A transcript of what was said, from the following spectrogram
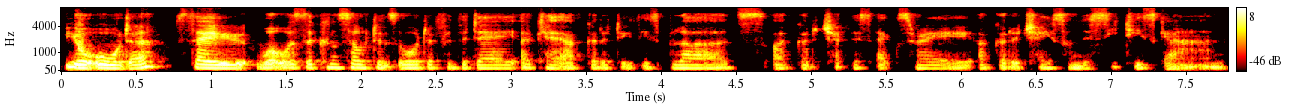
your order. So, what was the consultant's order for the day? Okay, I've got to do these bloods. I've got to check this x ray. I've got to chase on this CT scan.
